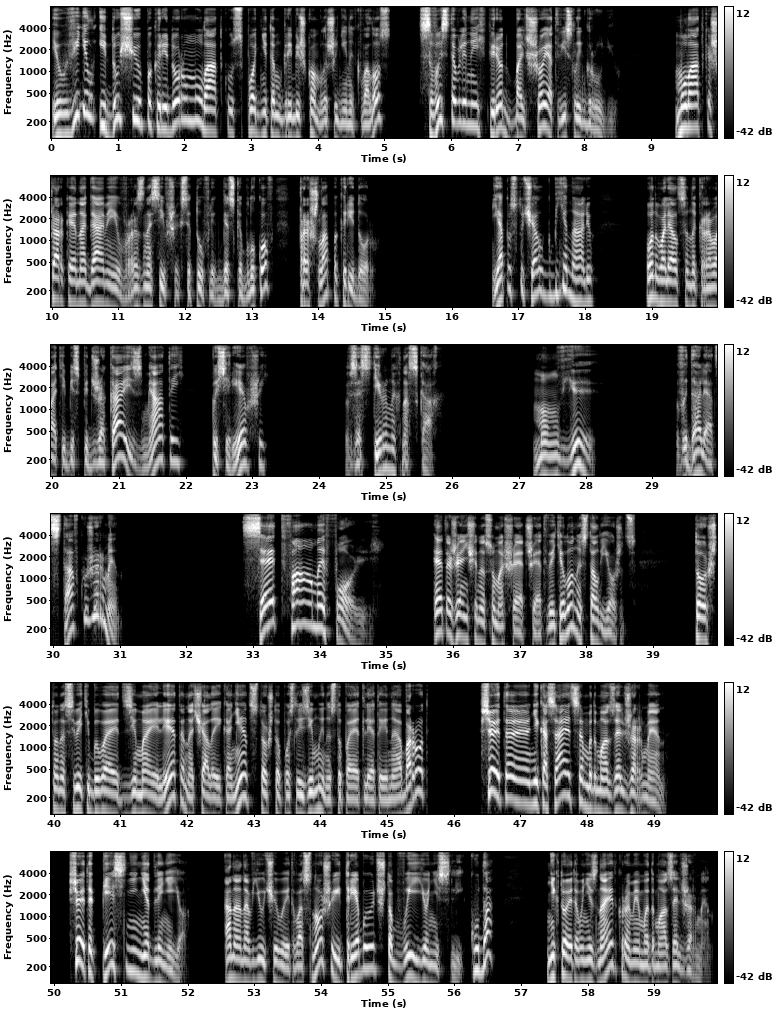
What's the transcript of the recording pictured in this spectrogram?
и увидел идущую по коридору мулатку с поднятым гребешком лошадиных волос, с выставленной вперед большой отвислой грудью. Мулатка, шаркая ногами в разносившихся туфлях без каблуков, прошла по коридору. Я постучал к Бьеналю. Он валялся на кровати без пиджака, измятый, посеревший, в застиранных носках. «Мон вье, вы дали отставку, Жермен?» «Cette femme est folle!» «Эта женщина сумасшедшая», — ответил он и стал ежиться. То, что на свете бывает зима и лето, начало и конец, то, что после зимы наступает лето и наоборот, все это не касается мадемуазель Жермен. Все это песни не для нее. Она навьючивает вас ноши и требует, чтобы вы ее несли. Куда? Никто этого не знает, кроме мадемуазель Жермен.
